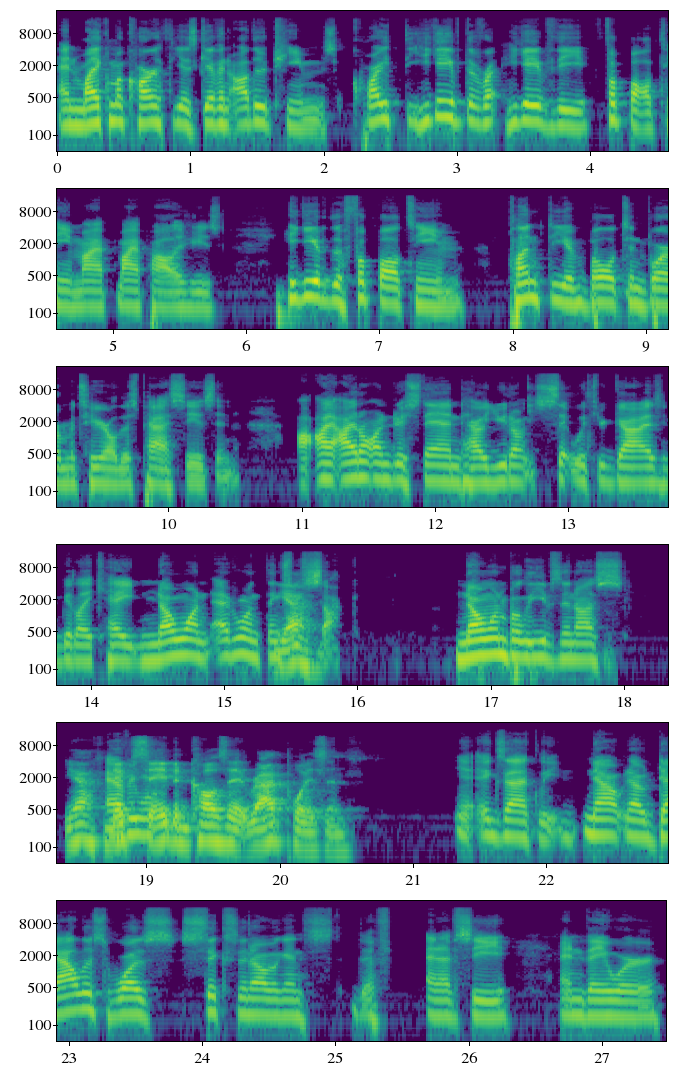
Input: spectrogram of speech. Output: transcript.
and Mike McCarthy has given other teams quite. The, he gave the he gave the football team. My my apologies. He gave the football team plenty of bulletin board material this past season. I, I don't understand how you don't sit with your guys and be like, hey, no one, everyone thinks yeah. we suck. No one believes in us. Yeah, Nick everyone, Saban calls it rat poison. Yeah, exactly. Now, now Dallas was six and zero oh against the NFC, and they were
